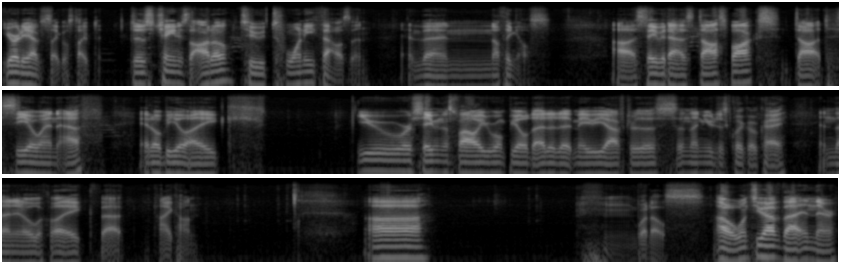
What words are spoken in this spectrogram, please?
you already have cycles typed. Just change the auto to 20,000, and then nothing else. Uh, save it as dosbox.conf. It'll be like you are saving this file, you won't be able to edit it maybe after this, and then you just click OK, and then it'll look like that icon. Uh, hmm, what else? Oh, once you have that in there,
